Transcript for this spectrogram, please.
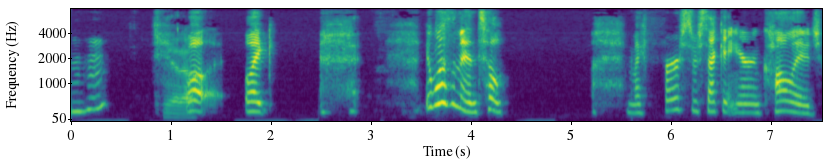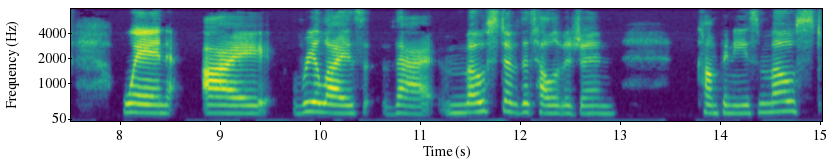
Mm-hmm. You know? Well, like, it wasn't until my first or second year in college when I realized that most of the television companies, most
